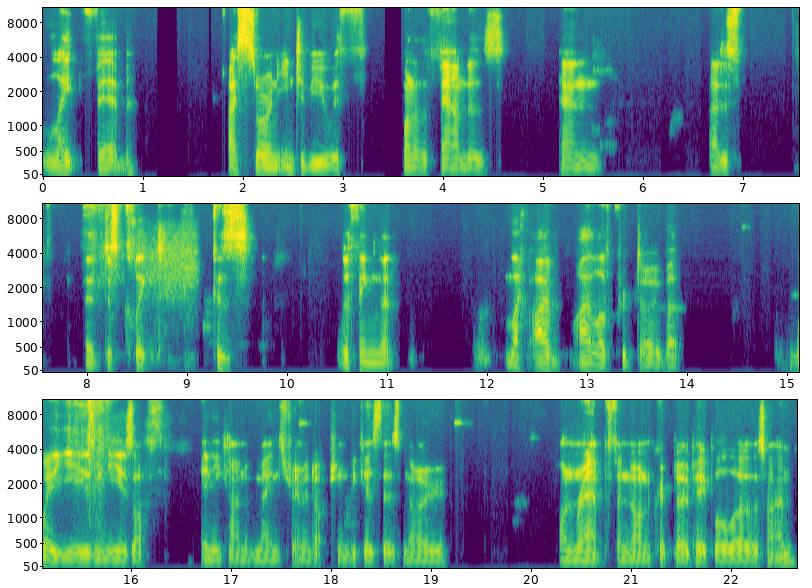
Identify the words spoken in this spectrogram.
late Feb. I saw an interview with one of the founders, and I just it just clicked because the thing that like I I love crypto, but we're years and years off any kind of mainstream adoption because there's no on ramp for non crypto people a lot of the time.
